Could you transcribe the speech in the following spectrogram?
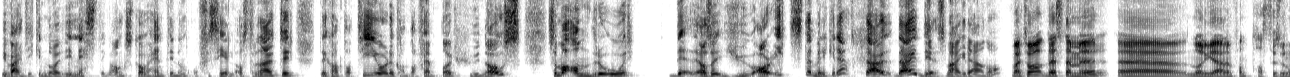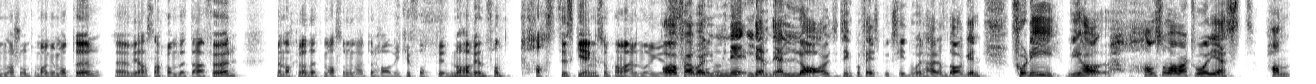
Vi veit ikke når de neste gang skal hente inn noen offisielle astronauter. Det kan ta 10 år, det kan ta 15 år. Who knows? Så med andre ord det, altså, You are it, stemmer ikke det? Det er, jo, det er jo det som er greia nå. Vet du hva, det stemmer. Eh, Norge er en fantastisk romnasjon på mange måter. Eh, vi har snakka om dette her før, men akkurat dette med astronauter har vi ikke fått til. Nå har vi en fantastisk gjeng som kan være Norges Og jeg bare nevne, jeg la ut ting på Facebook-siden vår her om dagen. Fordi vi har Han som har vært vår gjest, han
